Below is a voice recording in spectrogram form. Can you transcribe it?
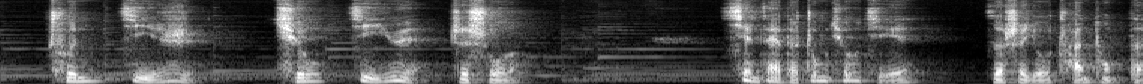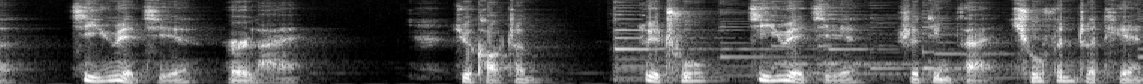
“春祭日，秋祭月”之说。现在的中秋节。则是由传统的祭月节而来。据考证，最初祭月节是定在秋分这天。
